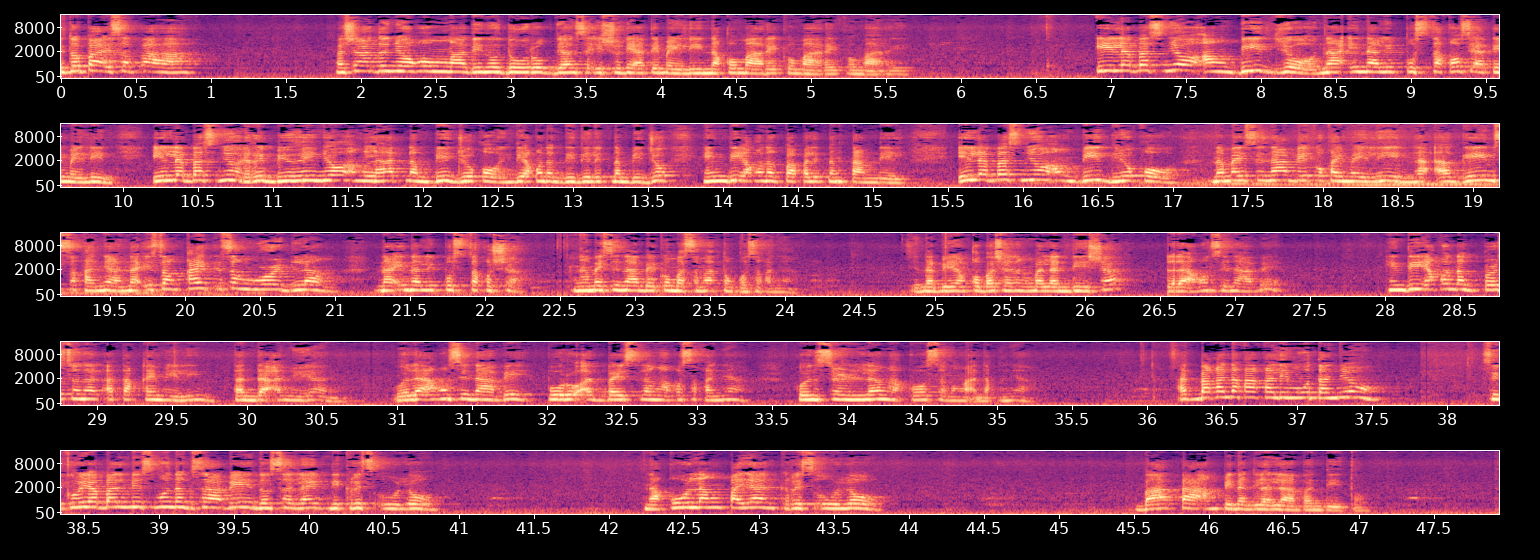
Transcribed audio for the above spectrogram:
Ito pa, isa pa ha. Masyado nyo akong uh, dinudurog dyan sa issue ni Ate Maylene na kumare, kumare, kumare. Ilabas nyo ang video na inalipusta ko si Ate Maylin. Ilabas nyo, reviewin nyo ang lahat ng video ko. Hindi ako nagdidelete ng video, hindi ako nagpapalit ng thumbnail. Ilabas nyo ang video ko na may sinabi ko kay Maylin na against sa kanya, na isang kahit isang word lang na inalipusta ko siya, na may sinabi ko masama tungkol sa kanya. Sinabihan ko ba siya ng malandi siya? Wala akong sinabi. Hindi ako nag-personal attack kay Maylin. Tandaan nyo yan. Wala akong sinabi. Puro advice lang ako sa kanya. Concern lang ako sa mga anak niya. At baka nakakalimutan nyo. Si Kuya Bal mismo nagsabi doon sa live ni Chris Ulo. Nakulang pa yan, Chris Ulo. Bata ang pinaglalaban dito.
